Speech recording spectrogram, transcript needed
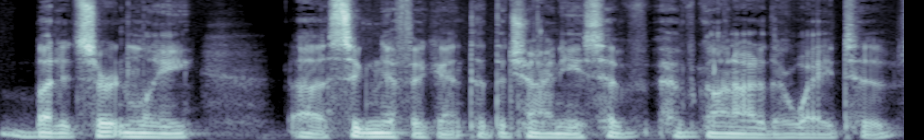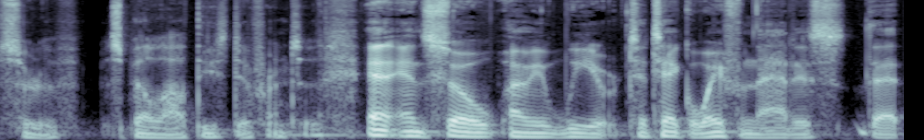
but it's certainly uh, significant that the Chinese have, have gone out of their way to sort of spell out these differences. And, and so, I mean, we to take away from that is that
